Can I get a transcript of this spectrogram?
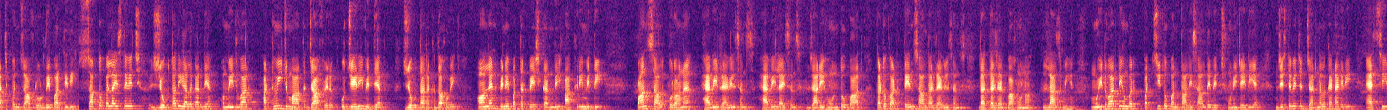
ਅੱਜ ਪੰਜਾਬ ਰੋਡਵੇ ਭਰਤੀ ਦੀ। ਸਭ ਤੋਂ ਪਹਿਲਾਂ ਇਸ ਦੇ ਵਿੱਚ ਯੋਗਤਾ ਦੀ ਗੱਲ ਕਰਦੇ ਹਾਂ। ਉਮੀਦਵਾਰ 8ਵੀਂ ਜਮਾਤ ਜਾਂ ਫਿਰ ਉਚੇਰੀ ਵਿਦਿਅਕ ਯੋਗਤਾ ਰੱਖਦਾ ਹੋਵੇ। ਆਨਲਾਈਨ ਬਿਨੇ ਪੱਤਰ ਪੇਸ਼ ਕਰਨ ਦੀ ਆਖਰੀ ਮਿਤੀ ਪੰਜ ਸਾਲ ਪੁਰਾਣਾ heavy driving licence heavy licence ਜਾਰੀ ਹੋਣ ਤੋਂ ਬਾਅਦ ਘੱਟੋ ਘੱਟ 3 ਸਾਲ ਦਾ ਡਰਾਈਵਿੰਗ ਲਾਇਸੈਂਸ ਦਾ ਤਜਰਬਾ ਹੋਣਾ ਲਾਜ਼ਮੀ ਹੈ। ਉਮੀਦਵਾਰ ਦੀ ਉਮਰ 25 ਤੋਂ 45 ਸਾਲ ਦੇ ਵਿੱਚ ਹੋਣੀ ਚਾਹੀਦੀ ਹੈ, ਜਿਸ ਦੇ ਵਿੱਚ general category SC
